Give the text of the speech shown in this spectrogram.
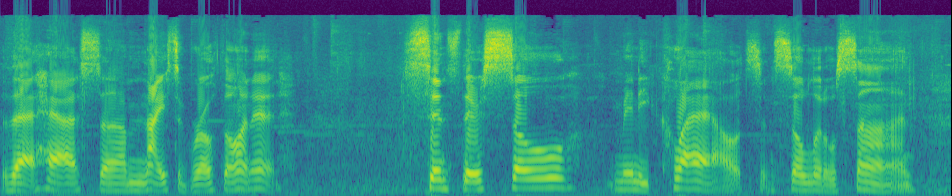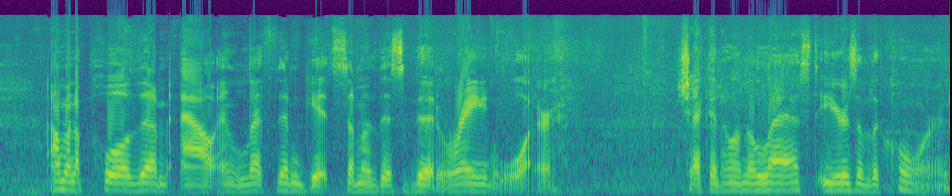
that has some nice growth on it. Since there's so many clouds and so little sun, I'm going to pull them out and let them get some of this good rainwater. Checking on the last ears of the corn.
